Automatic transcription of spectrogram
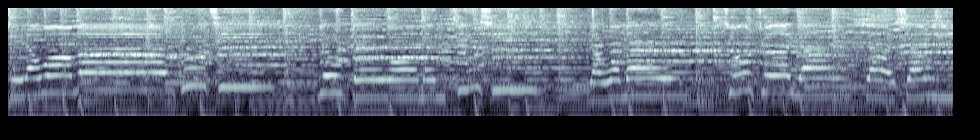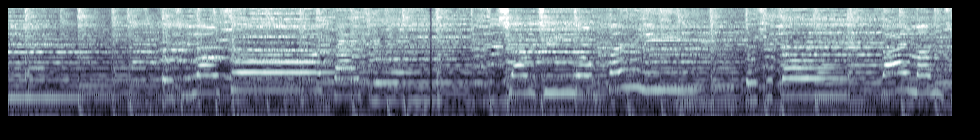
谁让我们哭泣，又给我们惊喜，让我们就这样相爱相依。总是要说再见，相聚又分离，走在漫长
